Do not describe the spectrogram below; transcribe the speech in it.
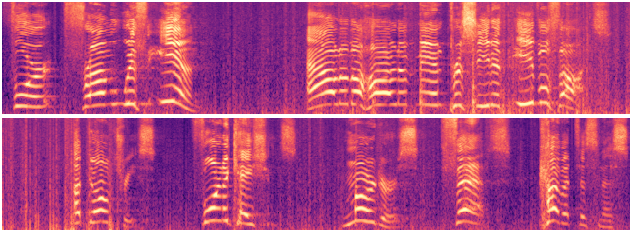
For from within, out of the heart of men proceedeth evil thoughts, adulteries, fornications, murders, thefts, covetousness,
